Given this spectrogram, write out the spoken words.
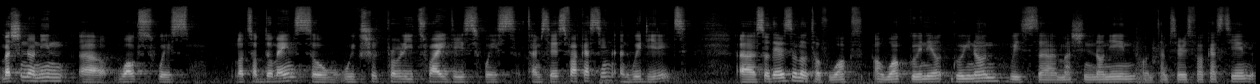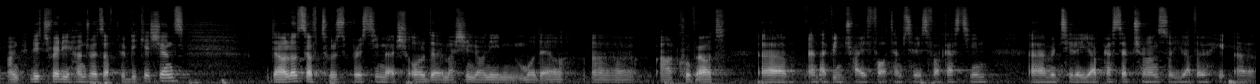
machine learning uh, works with lots of domains, so we should probably try this with time series forecasting, and we did it. Uh, so there's a lot of work, uh, work going, on, going on with uh, machine learning on time series forecasting, on literally hundreds of publications. There are lots of tools, pretty much all the machine learning model uh, are covered uh, and have been tried for time series forecasting, uh, multi-layer perceptron, so you have a,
